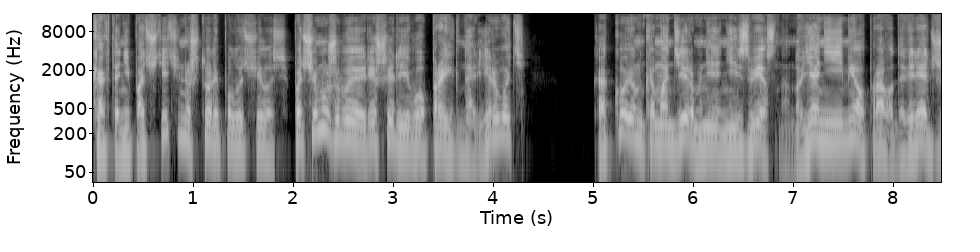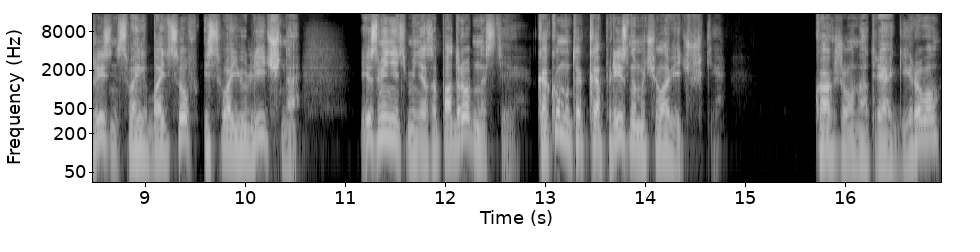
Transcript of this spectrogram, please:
Как-то непочтительно, что ли, получилось? Почему же вы решили его проигнорировать? Какой он командир, мне неизвестно, но я не имел права доверять жизнь своих бойцов и свою лично, извините меня за подробности, какому-то капризному человечешке. Как же он отреагировал?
